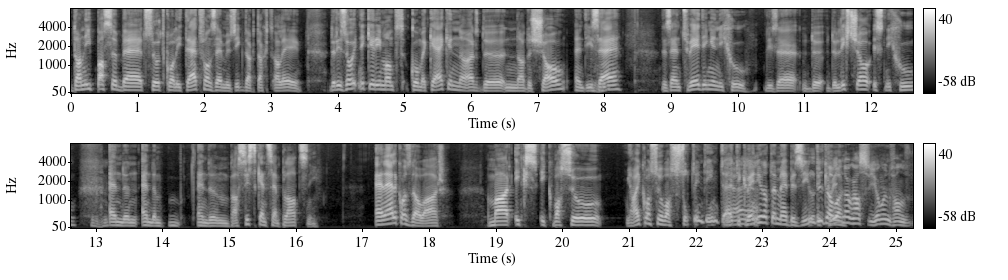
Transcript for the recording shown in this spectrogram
dat niet passen bij het soort kwaliteit van zijn muziek. Dat ik dacht, allee, er is ooit een keer iemand komen kijken naar de, naar de show en die zei, er zijn twee dingen niet goed. Die zei, de, de lichtshow is niet goed en, de, en, de, en de bassist kent zijn plaats niet. En eigenlijk was dat waar. Maar ik, ik was zo... Ja, ik was zo wat zot in die tijd. Ja, ik ja. weet niet dat hij mij bezielde. Ik dat weet nog als jongen van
